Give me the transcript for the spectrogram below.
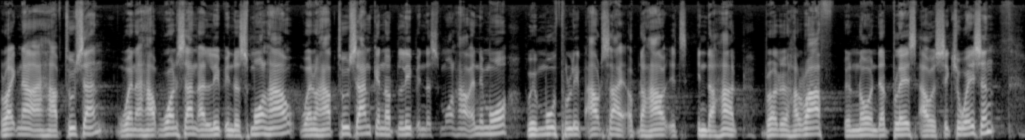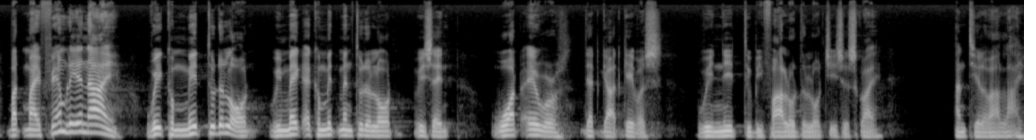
right now I have two sons. When I have one son, I live in the small house. When I have two sons, cannot live in the small house anymore. We move to live outside of the house. It's in the hut. Brother Ralph will know in that place our situation. But my family and I, we commit to the Lord. We make a commitment to the Lord. We say, whatever that God gave us, we need to be followed the Lord Jesus Christ until our life.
